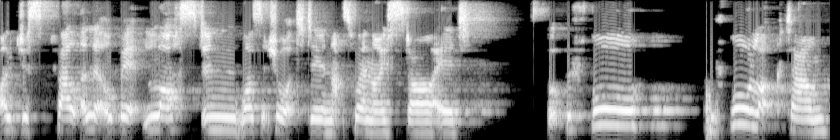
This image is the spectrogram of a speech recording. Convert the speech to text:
I just felt a little bit lost and wasn't sure what to do, and that's when I started but before before lockdown,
